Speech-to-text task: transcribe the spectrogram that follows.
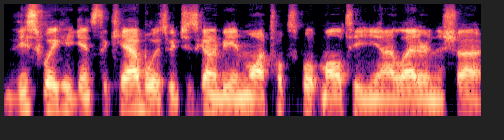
this week against the Cowboys, which is going to be in my top sport multi. You know, later in the show.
